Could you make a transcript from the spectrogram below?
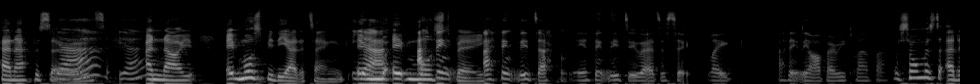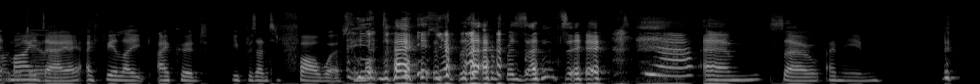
ten episodes? Yeah, yeah. And now you, it must be the editing. It, yeah, it I must think, be. I think they definitely. I think they do edit it. Like, I think they are very clever. if someone was to edit how my do it. day, I, I feel like I could be presented far worse than what they, Yeah. they're presented. Yeah. Um. So I mean,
